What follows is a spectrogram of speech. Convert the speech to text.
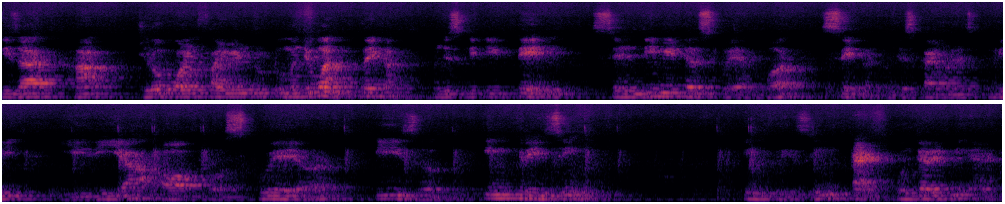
These हा zero point five into two म्हणजे वन नाही का? म्हणजे किती? Ten centimetre square per second म्हणजेच काय म्हणायचं तुम्ही? area of square is increasing increasing at कोणत्या रेटनी at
